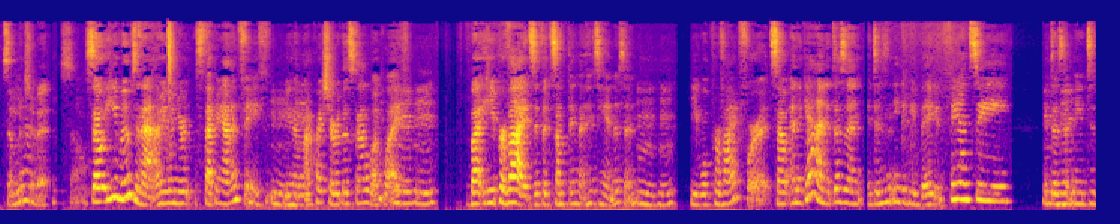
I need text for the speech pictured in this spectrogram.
so much Yeah. of it. So. So he moves in that. I mean, when you're stepping out in faith, you know, Mhm. not quite sure what this is going to look like, hmm but he provides if it's something that his hand is in. hmm He will provide for it. So, and again, it doesn't it doesn't need to be big and fancy. It doesn't Mhm. need to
